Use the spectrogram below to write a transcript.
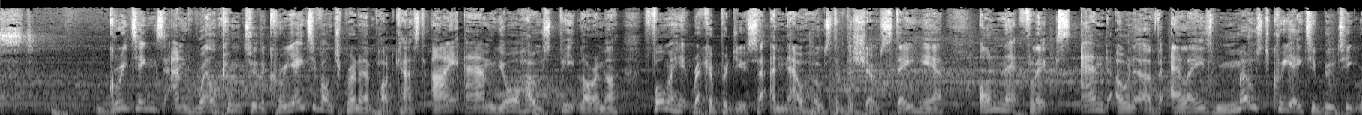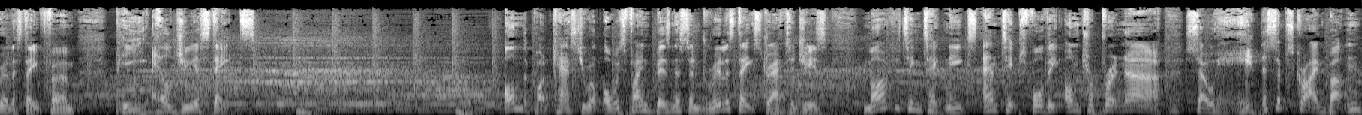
Podcast. Greetings and welcome to the Creative Entrepreneur Podcast. I am your host, Pete Lorimer, former hit record producer and now host of the show Stay Here on Netflix and owner of LA's most creative boutique real estate firm, PLG Estates. On the podcast, you will always find business and real estate strategies, marketing techniques, and tips for the entrepreneur. So hit the subscribe button,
